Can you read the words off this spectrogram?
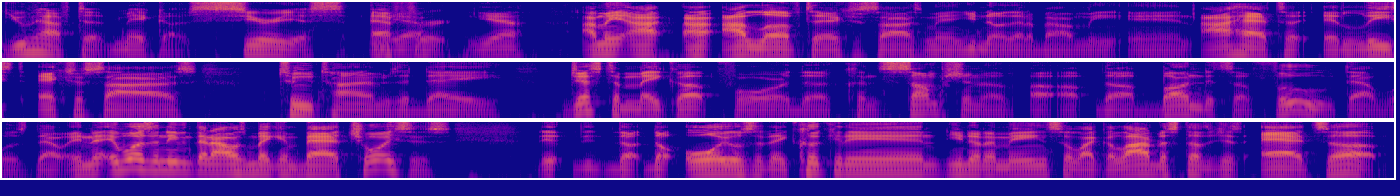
you have to make a serious effort. Yeah. yeah. I mean, I, I, I love to exercise, man. You know that about me, and I had to at least exercise two times a day just to make up for the consumption of uh, uh the abundance of food that was that. And it wasn't even that I was making bad choices. It, the the oils that they cook it in, you know what I mean. So like a lot of the stuff that just adds up.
